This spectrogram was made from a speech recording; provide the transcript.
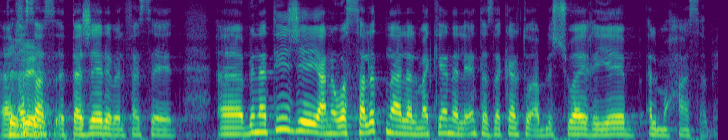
قصص التجارب الفساد. آه، بنتيجة يعني وصلتنا للمكان اللي أنت ذكرته قبل شوي غياب المحاسبة.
